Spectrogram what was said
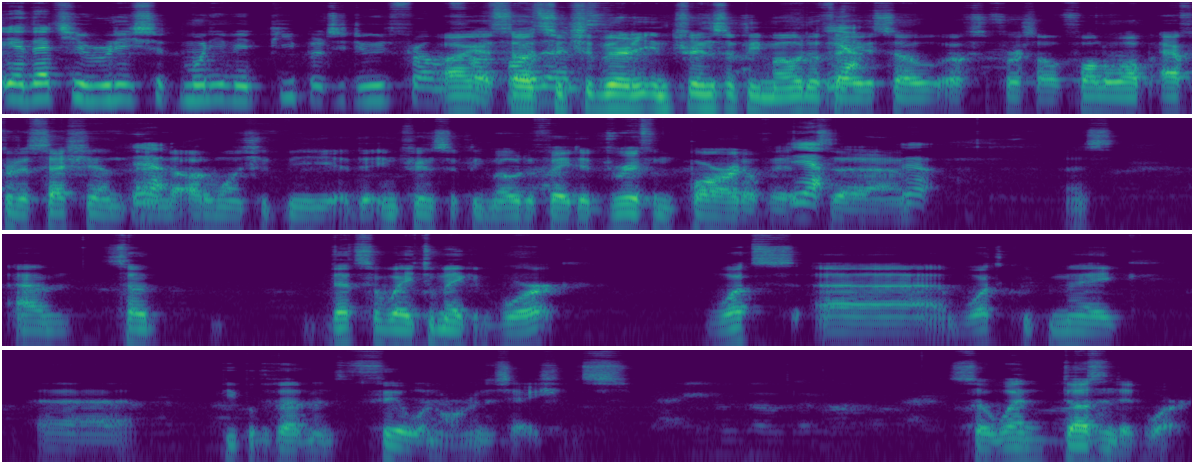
yeah, that you really should motivate people to do it from. Oh yeah, so it should be really intrinsically motivated. Yeah. So uh, first of all, follow up after the session, Yeah. and the other one should be the intrinsically motivated, driven part of it. Yeah, Um, yeah. yes. Um, so that's a way to make it work. What's uh, what could make uh, people development fail in organizations? So when doesn't it work?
